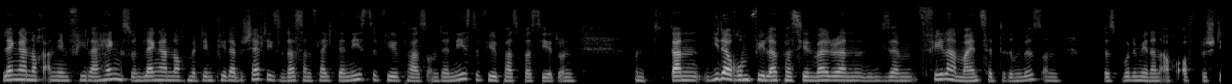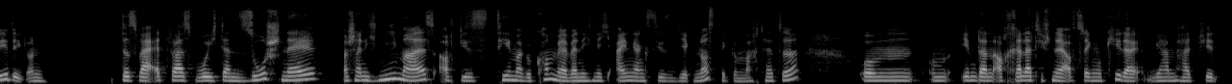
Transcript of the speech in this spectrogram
länger noch an dem Fehler hängst und länger noch mit dem Fehler beschäftigst und dass dann vielleicht der nächste Fehlpass und der nächste Fehlpass passiert und, und dann wiederum Fehler passieren, weil du dann in diesem Fehler-Mindset drin bist? Und das wurde mir dann auch oft bestätigt und das war etwas, wo ich dann so schnell wahrscheinlich niemals auf dieses Thema gekommen wäre, wenn ich nicht eingangs diese Diagnostik gemacht hätte, um, um eben dann auch relativ schnell aufzudenken, okay, da, wir haben halt viel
